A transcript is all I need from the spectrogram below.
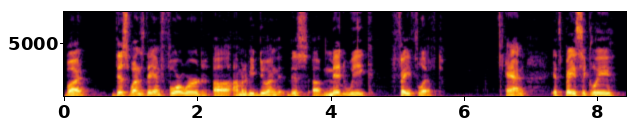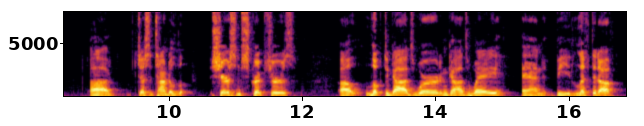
but this Wednesday and forward, uh, I'm going to be doing this uh, midweek faith lift. And it's basically uh, just a time to share some scriptures, uh, look to God's word and God's way, and be lifted up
